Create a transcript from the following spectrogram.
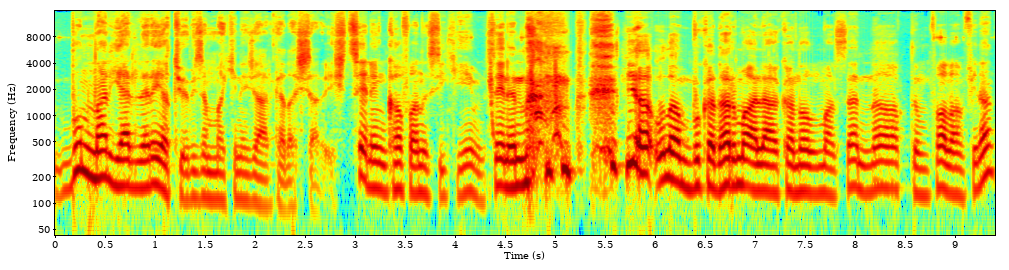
Bunlar yerlere yatıyor bizim makineci arkadaşlar. İşte senin kafanı sikeyim. Senin ya ulan bu kadar mı alakan olmaz? Sen ne yaptın falan filan.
